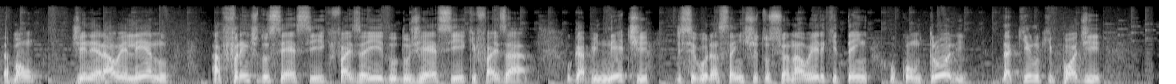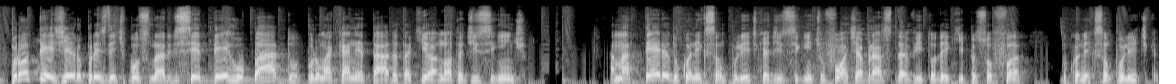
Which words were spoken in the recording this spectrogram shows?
tá bom? General Heleno, à frente do CSI que faz aí, do, do GSI que faz a, o gabinete de segurança institucional, ele que tem o controle daquilo que pode proteger o presidente Bolsonaro de ser derrubado por uma canetada. Tá aqui, ó, a nota diz o seguinte: a matéria do Conexão Política diz o seguinte: um forte abraço, Davi e toda a equipe, eu sou fã do Conexão Política.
